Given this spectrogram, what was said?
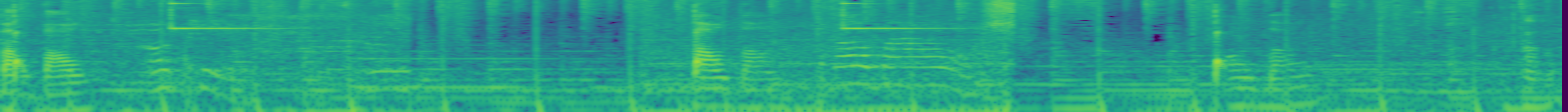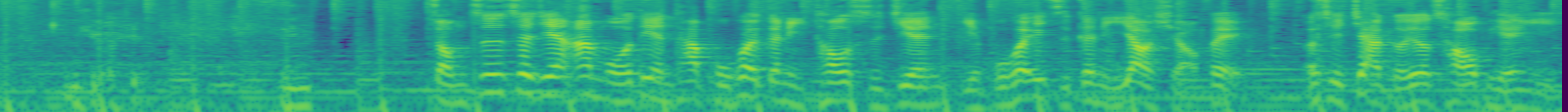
包包。包，包包，总之，这间按摩店它不会跟你偷时间，也不会一直跟你要小费，而且价格又超便宜。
